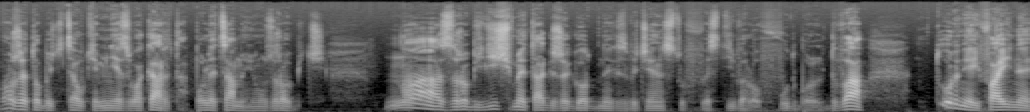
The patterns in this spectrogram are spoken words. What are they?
może to być całkiem niezła karta. Polecamy ją zrobić. No a zrobiliśmy także godnych zwycięzców Festival of Football 2. Turniej fajny,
